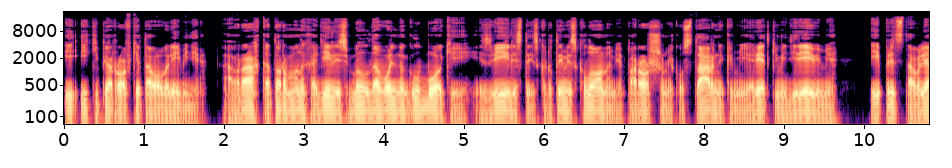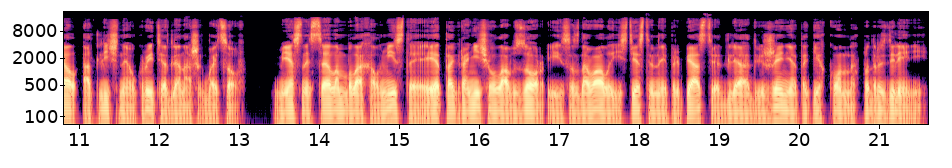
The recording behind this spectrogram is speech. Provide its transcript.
и экипировки того времени. Овраг, в котором мы находились, был довольно глубокий, извилистый, с крутыми склонами, поросшими кустарниками и редкими деревьями, и представлял отличное укрытие для наших бойцов. Местность в целом была холмистая, и это ограничивало обзор и создавало естественные препятствия для движения таких конных подразделений.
